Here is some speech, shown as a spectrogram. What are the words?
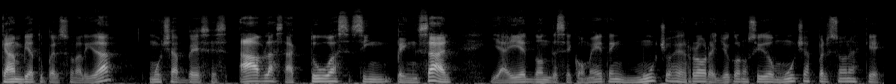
cambia tu personalidad. Muchas veces hablas, actúas sin pensar y ahí es donde se cometen muchos errores. Yo he conocido muchas personas que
